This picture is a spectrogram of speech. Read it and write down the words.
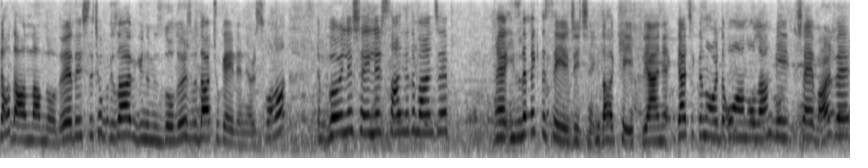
daha da anlamlı oluyor. Ya da işte çok güzel bir günümüzde oluyoruz ve daha çok eğleniyoruz falan. Böyle şeyleri sahnede bence e, izlemek de seyirci için daha keyifli. Yani gerçekten orada o an olan bir şey var ve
